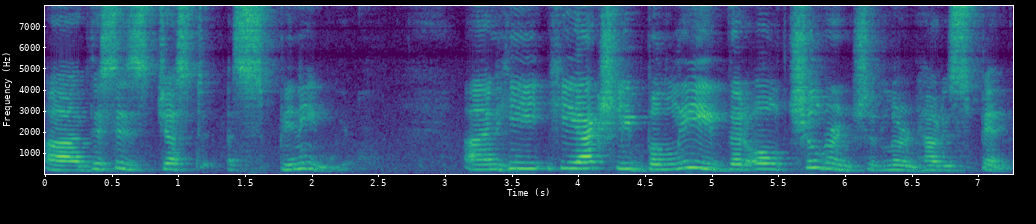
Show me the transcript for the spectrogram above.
Uh, this is just a spinning wheel. And he, he actually believed that all children should learn how to spin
